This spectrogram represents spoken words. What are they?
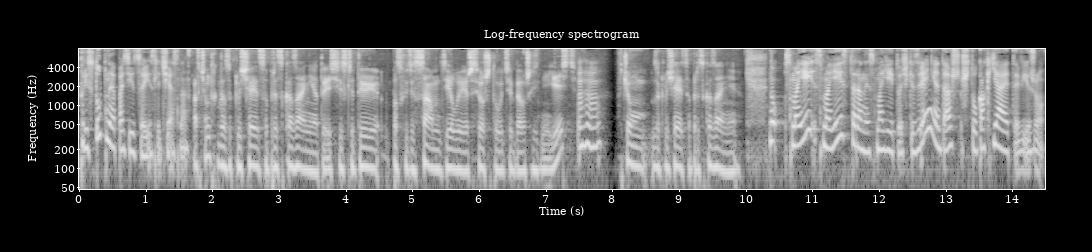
преступная позиция, если честно. А в чем тогда заключается предсказание? То есть, если ты, по сути, сам делаешь все, что у тебя в жизни есть, Мгм. В чем заключается предсказание? Ну, с моей, с моей стороны, с моей точки зрения, да, что как я это вижу,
